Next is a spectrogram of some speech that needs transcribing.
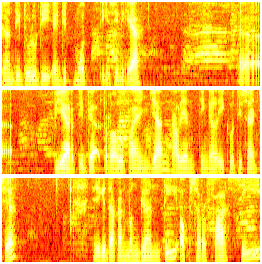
ganti dulu di edit mode di sini ya. Uh, biar tidak terlalu panjang kalian tinggal ikuti saja. Jadi kita akan mengganti observasi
